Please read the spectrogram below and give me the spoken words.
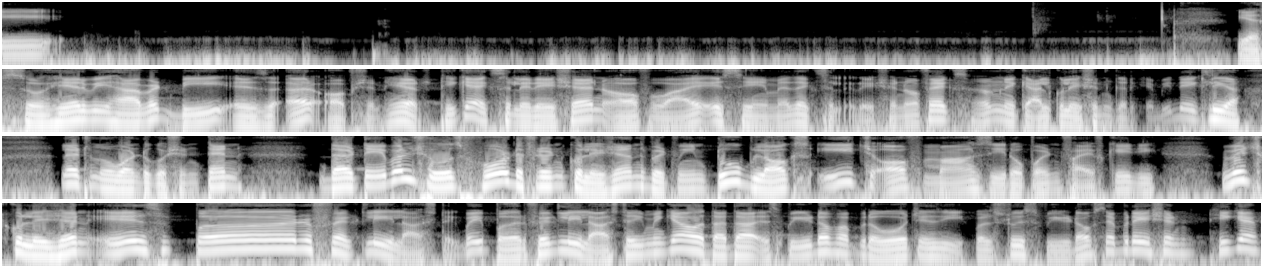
yes so here we have it B is uh option here ठीक है acceleration of Y is same as acceleration of X हमने calculation करके भी देख लिया. Let's move on to question ten the table shows four different collisions between two blocks each of mass 0.5 kg which collision is perfectly elastic भाई perfectly elastic में क्या होता था speed of approach is equals to speed of separation ठीक है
